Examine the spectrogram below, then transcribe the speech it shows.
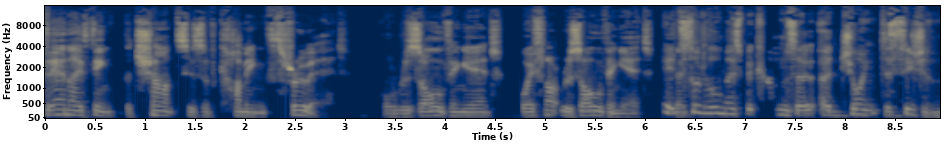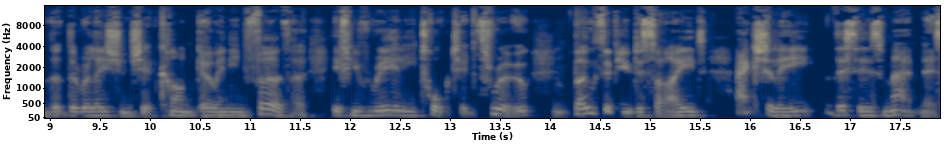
then I think the chances of coming through it or resolving it or if not resolving it. It sort of almost becomes a, a, joint decision that the relationship can't go any further. If you've really talked it through, hmm. both of you decide, actually, this is madness.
